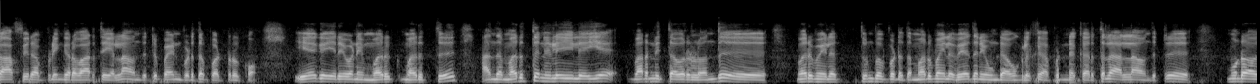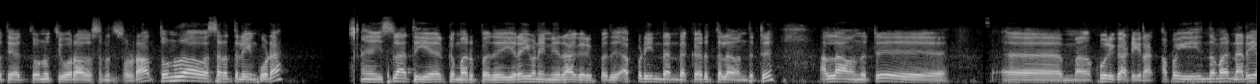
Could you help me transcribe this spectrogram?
காஃபிர் அப்படிங்கிற வார்த்தையெல்லாம் வந்துட்டு பயன்படுத்தப்பட்டிருக்கும். ஏக இறைவனை மறு மறுத்து அந்த மறுத்த நிலையிலேயே மரணித்தவர்கள் வந்து மறுமையில் துன்பப்படுத்த மறுமையில் வேதனை உண்டு அவங்களுக்கு அப்படின்ற கருத்தில் எல்லாம் வந்துட்டு மூன்றாவது தொண்ணூற்றி ஓராவது வசனத்தை சொல்கிறான் தொண்ணூறாவது வசனத்துலேயும் கூட இஸ்லாத்தை ஏற்க மறுப்பது இறைவனை நிராகரிப்பது அப்படின்ற அந்த கருத்தில் வந்துட்டு அல்லாஹ் வந்துட்டு கூறி காட்டுகிறான் அப்போ இந்த மாதிரி நிறைய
